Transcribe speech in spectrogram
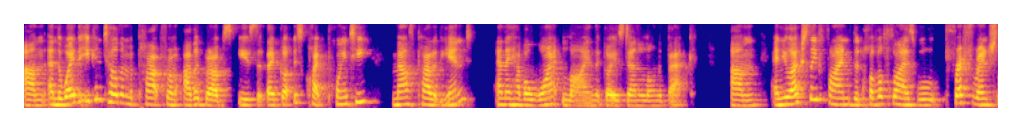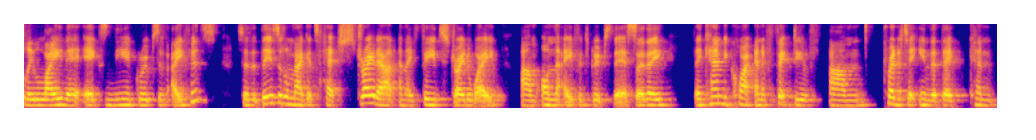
Um, and the way that you can tell them apart from other grubs is that they've got this quite pointy mouth part at the end, and they have a white line that goes down along the back. Um, and you'll actually find that hoverflies will preferentially lay their eggs near groups of aphids so that these little maggots hatch straight out and they feed straight away um, on the aphid groups there. So they, they can be quite an effective um, predator in that they can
